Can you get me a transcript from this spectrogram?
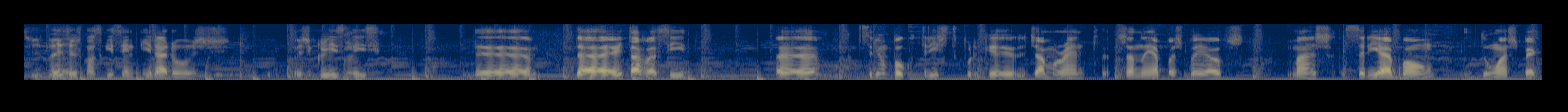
Se os Blazers conseguissem tirar os, os Grizzlies de, da oitava seed, uh, seria um pouco triste porque já Morant já não ia para os playoffs, mas seria bom de um aspecto,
